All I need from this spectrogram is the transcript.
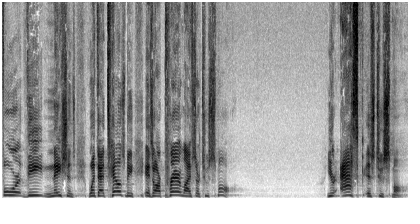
for the nations. What that tells me is our prayer lives are too small. Your ask is too small.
